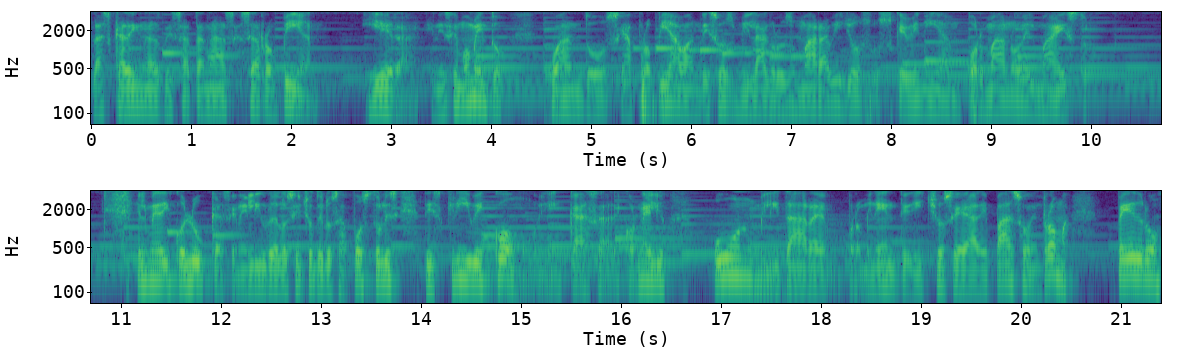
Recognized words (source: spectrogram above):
Las cadenas de Satanás se rompían y era en ese momento cuando se apropiaban de esos milagros maravillosos que venían por mano del Maestro. El médico Lucas en el libro de los Hechos de los Apóstoles describe cómo en casa de Cornelio un militar prominente, dicho sea de paso, en Roma, Pedro,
